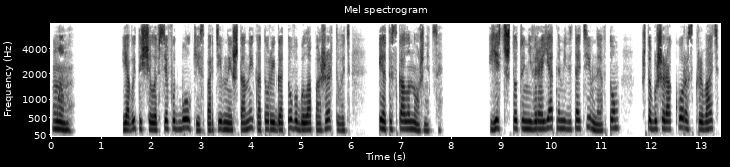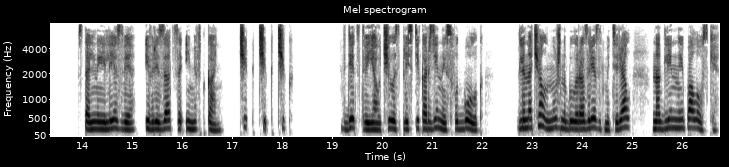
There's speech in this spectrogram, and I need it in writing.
маму. Я вытащила все футболки и спортивные штаны, которые готова была пожертвовать, и отыскала ножницы. Есть что-то невероятно медитативное в том, чтобы широко раскрывать стальные лезвия и врезаться ими в ткань. Чик-чик-чик. В детстве я училась плести корзины из футболок. Для начала нужно было разрезать материал на длинные полоски.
